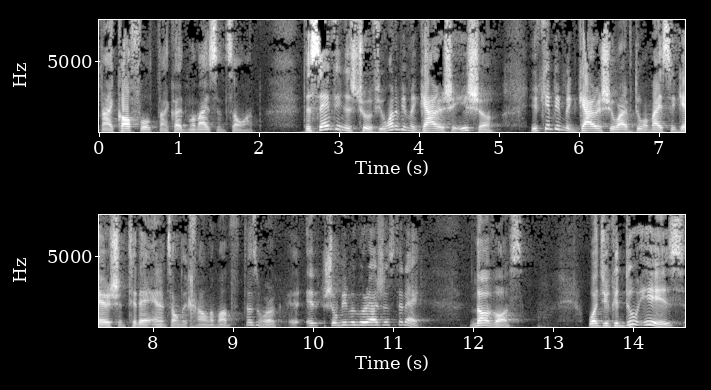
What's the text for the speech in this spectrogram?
Tnai Kofel, Tnai Lamais, and so on. The same thing is true. If you want to be Megarish Isha, you can't be Megarish your wife, do a Gerishin today, and it's only Chal a month. It doesn't work. It, it should be Megurashas today. Novos. What you could do is,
